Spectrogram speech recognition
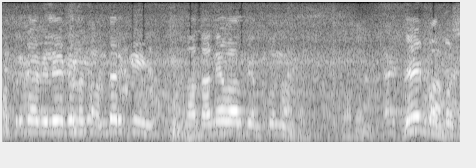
పత్రికా విలేకరులకు అందరికీ నా ధన్యవాదాలు తెలుపుతున్నాను. జై పద్మశ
